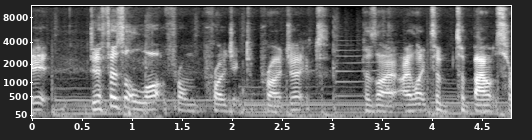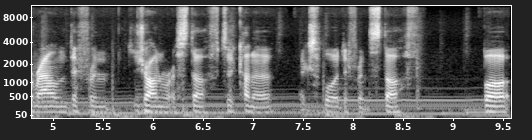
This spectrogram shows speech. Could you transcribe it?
it differs a lot from project to project because I, I like to, to bounce around different genre stuff to kind of explore different stuff. But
